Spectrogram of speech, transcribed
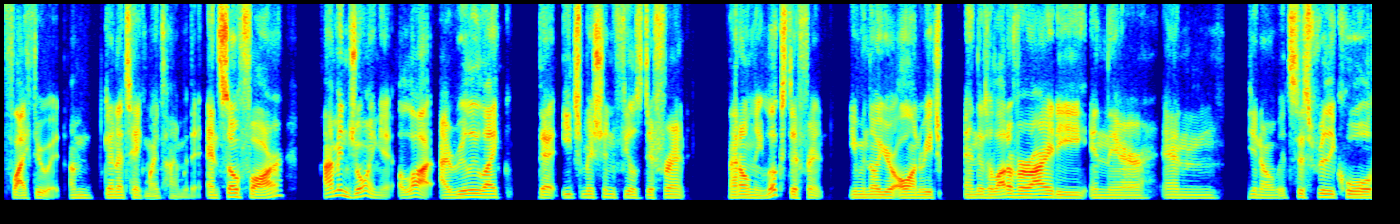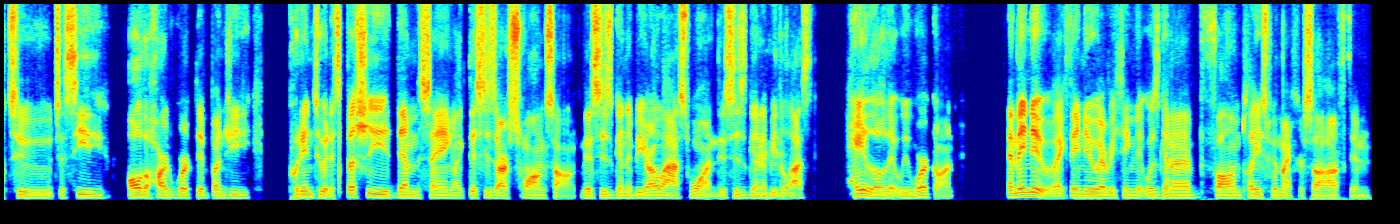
fly through it. I'm gonna take my time with it. And so far, I'm enjoying it a lot. I really like that each mission feels different. Not only looks different, even though you're all on reach, and there's a lot of variety in there. And you know, it's just really cool to to see all the hard work that Bungie put into it, especially them saying like this is our swan song. This is going to be our last one. This is going to mm-hmm. be the mm-hmm. last Halo that we work on. And they knew, like they knew everything that was going to fall in place with Microsoft and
